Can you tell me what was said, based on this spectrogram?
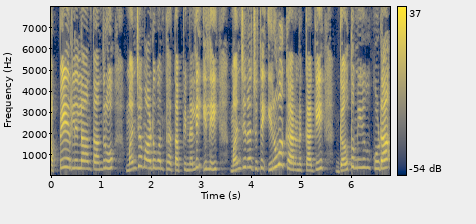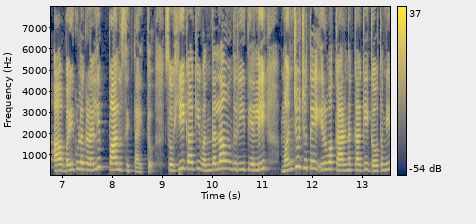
ತಪ್ಪೇ ಇರಲಿಲ್ಲ ಅಂತ ಅಂದ್ರೂ ಮಂಜ ಮಾಡುವಂತಹ ತಪ್ಪಿನಲ್ಲಿ ಇಲ್ಲಿ ಮಂಜಿನ ಜೊತೆ ಇರುವ ಕಾರಣಕ್ಕಾಗಿ ಗೌತಮಿಗೂ ಕೂಡ ಆ ಬೈಗುಳಗಳಲ್ಲಿ ಪಾಲು ಸಿಗ್ತಾ ಇತ್ತು. ಸೊ ಹೀಗಾಗಿ ಒಂದಲ್ಲ ಒಂದು ರೀತಿಯಲ್ಲಿ ಮಂಜು ಜೊತೆ ಇರುವ ಕಾರಣಕ್ಕಾಗಿ ಗೌತಮಿ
